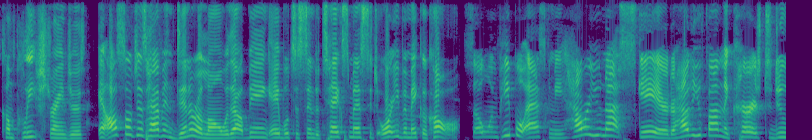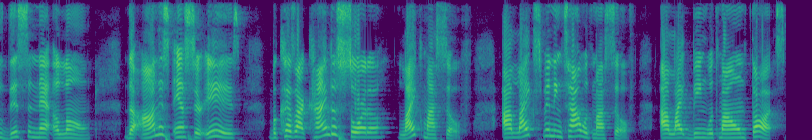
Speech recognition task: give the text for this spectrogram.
complete strangers, and also just having dinner alone without being able to send a text message or even make a call. So when people ask me, How are you not scared? or How do you find the courage to do this and that alone? The honest answer is because I kind of, sort of like myself. I like spending time with myself. I like being with my own thoughts.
